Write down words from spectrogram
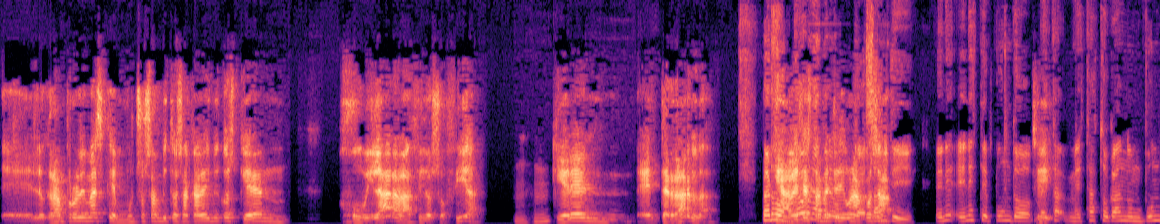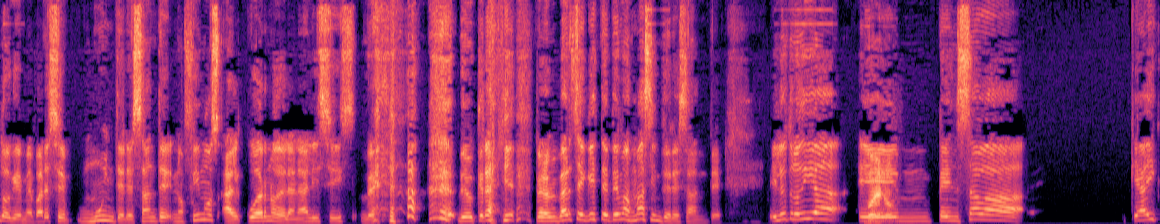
eh, el, gran problema es que muchos ámbitos académicos quieren jubilar a la filosofía, quieren enterrarla. Perdón, y a veces también te digo una cosa. En, este punto, me, estás tocando un punto que me parece muy interesante. Nos fuimos al cuerno del análisis de, Ucrania, pero me parece que este tema es más interesante. El otro día em, pensaba que hay,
